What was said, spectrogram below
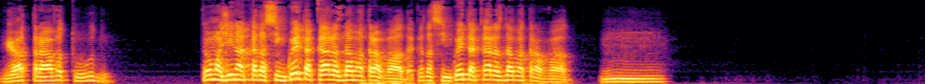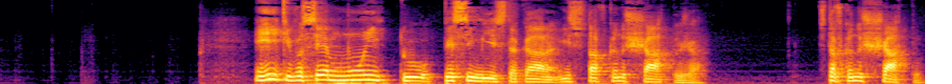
já trava tudo. Então imagina, a cada 50 caras dá uma travada, a cada 50 caras dá uma travada. Hum. Henrique, você é muito pessimista, cara. Isso está ficando chato já. Está ficando chato.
